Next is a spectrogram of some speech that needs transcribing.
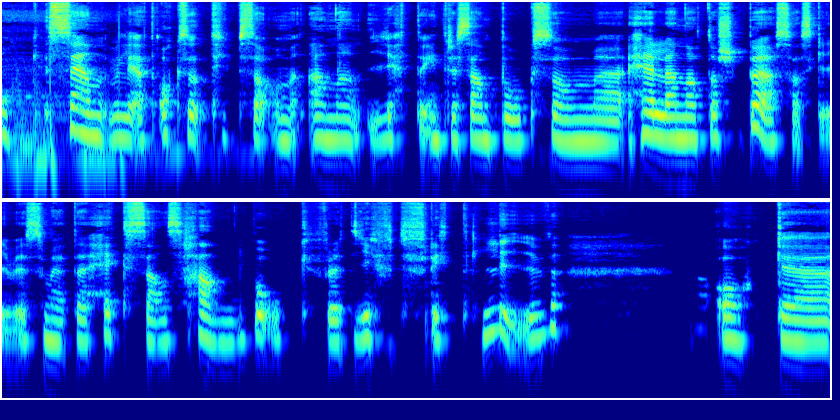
Och sen vill jag också tipsa om en annan jätteintressant bok som eh, Hella Nattors Bös har skrivit som heter Häxans handbok för ett giftfritt liv. Och eh,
